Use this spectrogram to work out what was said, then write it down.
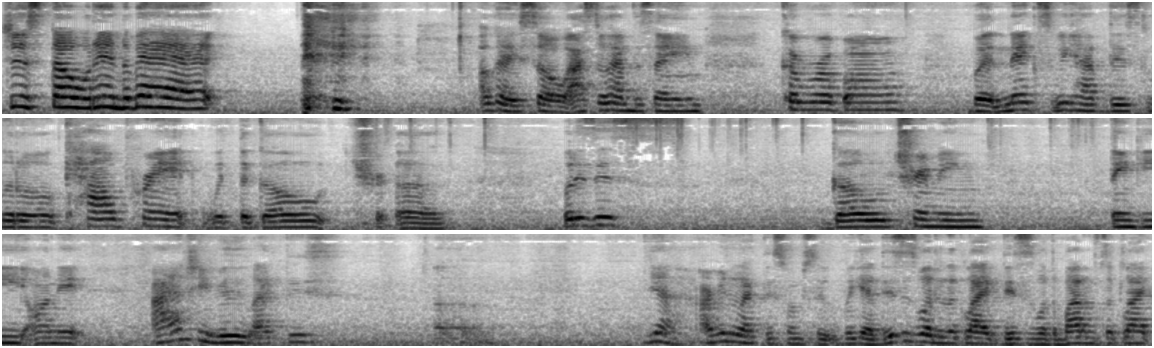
just throw it in the bag. okay, so I still have the same cover up on, but next we have this little cow print with the gold, uh, what is this? Gold trimming thingy on it. I actually really like this. Um, yeah, I really like this swimsuit. But yeah, this is what it looked like. This is what the bottoms look like.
